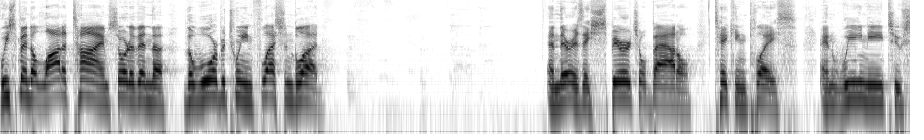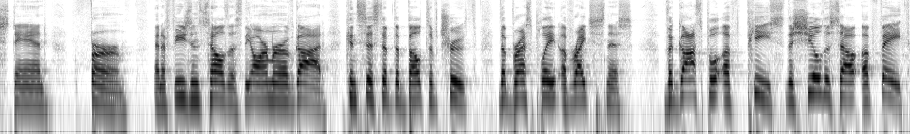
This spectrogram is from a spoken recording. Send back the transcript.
We spend a lot of time sort of in the, the war between flesh and blood. And there is a spiritual battle taking place, and we need to stand firm. And Ephesians tells us the armor of God consists of the belt of truth, the breastplate of righteousness the gospel of peace, the shield of, sal- of faith,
